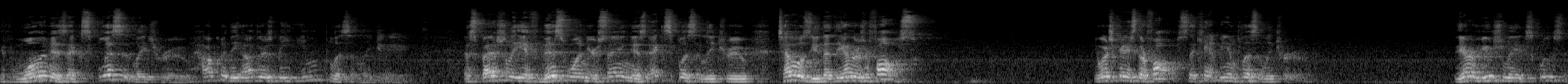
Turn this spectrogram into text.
If one is explicitly true, how could the others be implicitly true? Especially if this one you're saying is explicitly true tells you that the others are false. In which case they're false. They can't be implicitly true. They are mutually exclusive.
